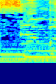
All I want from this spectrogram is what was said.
December.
